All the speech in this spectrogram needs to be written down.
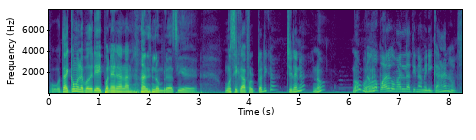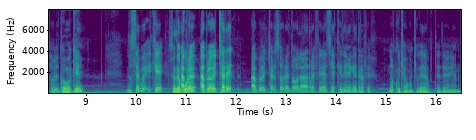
puta, ¿y ¿cómo le podríais poner al, al nombre así de música folclórica chilena? ¿No? ¿No? pues No, pues algo más latinoamericano, sobre todo. ¿Cómo qué? No sé, es que ¿Se te ocurre? apro- aprovechar, el- aprovechar sobre todo las referencias que tiene que Trafe. No he escuchado mucho que Trafe, ustedes deberían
